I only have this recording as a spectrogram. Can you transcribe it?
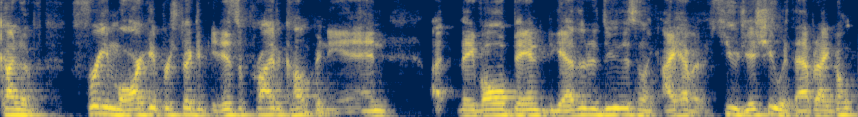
kind of free market perspective, it is a private company and uh, they've all banded together to do this. And like, I have a huge issue with that, but I don't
